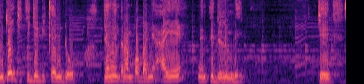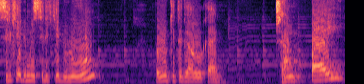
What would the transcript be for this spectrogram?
untuk kita jadikan dough. Jangan terlampau banyak air nanti dia lembik. Okey, sedikit demi sedikit dulu perlu kita gaulkan sampai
